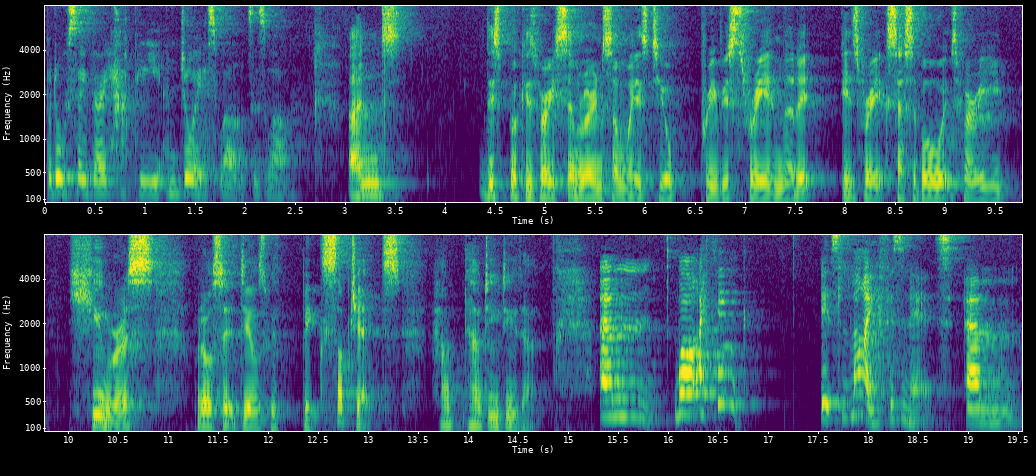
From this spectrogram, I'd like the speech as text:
but also very happy and joyous worlds as well and this book is very similar in some ways to your previous three in that it, it's very accessible it's very humorous, but also it deals with big subjects. How, how do you do that? Um, well, I think it's life, isn't it? Um,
